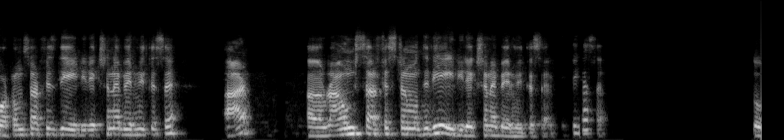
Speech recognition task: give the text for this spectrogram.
বটম সারফেস দিয়ে এই ডিরেকশনে বের হইতেছে, আর রাউন্ড সারফেসটার মধ্যে দিয়ে এই ডিরেকশনে বের হইতেছে আর ঠিক আছে? তো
